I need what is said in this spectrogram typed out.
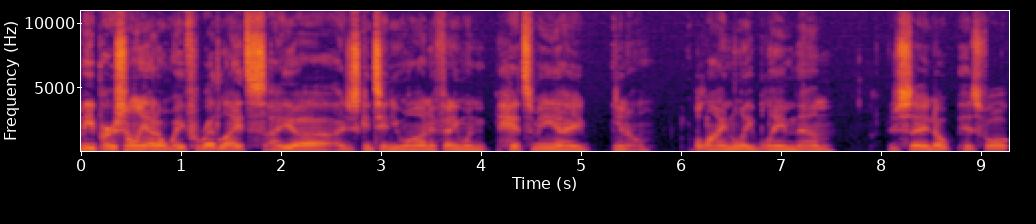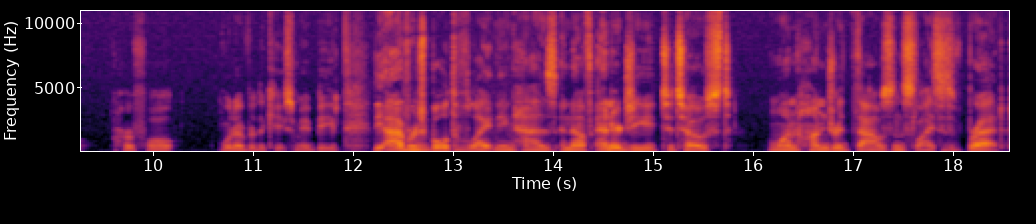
Me personally, I don't wait for red lights. I uh, I just continue on. If anyone hits me, I you know blindly blame them. I just say nope, his fault her fault, whatever the case may be. The average bolt of lightning has enough energy to toast 100,000 slices of bread.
